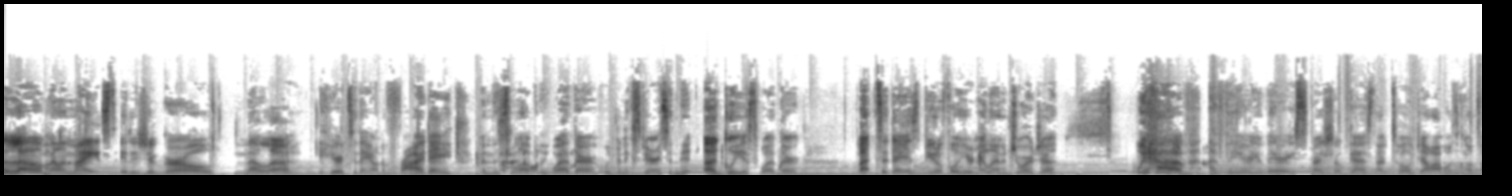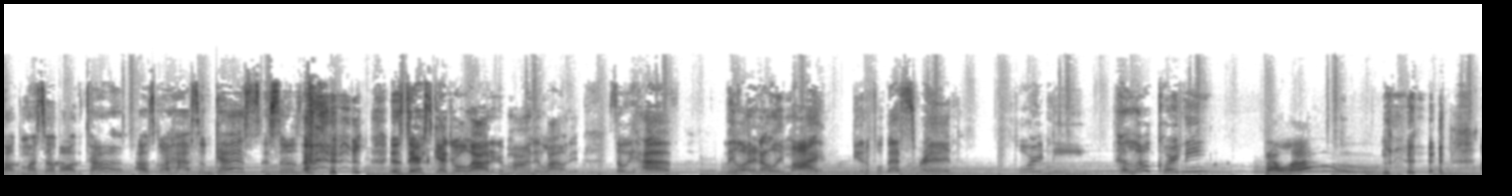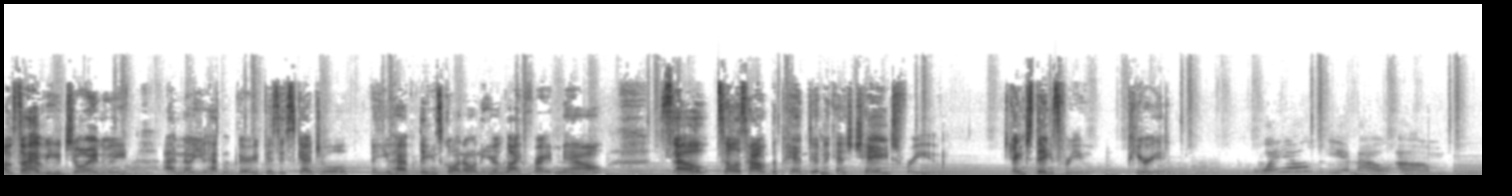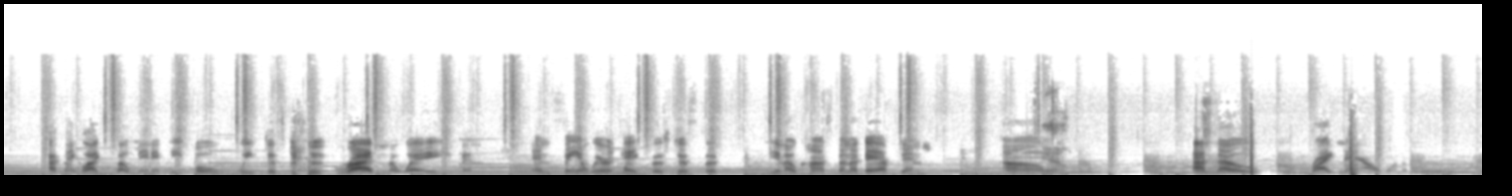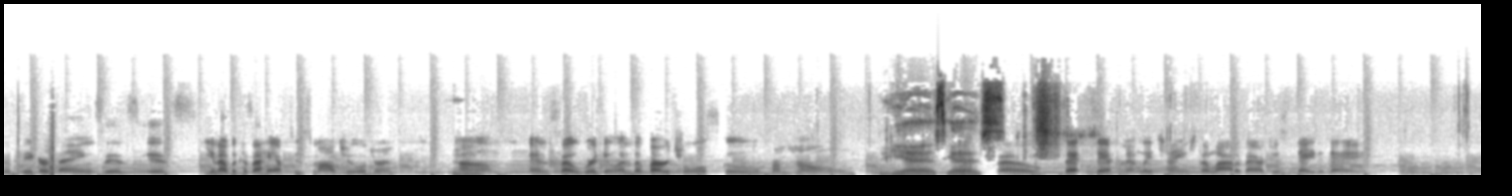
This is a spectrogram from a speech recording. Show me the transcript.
Hello, Melanites. It is your girl, Mela, here today on a Friday in this lovely weather. We've been experiencing the ugliest weather, but today is beautiful here in Atlanta, Georgia. We have a very, very special guest. I told y'all I was going to talk to myself all the time. I was going to have some guests as soon as, I, as their schedule allowed it and mine allowed it. So we have the one and only my beautiful best friend, Courtney. Hello, Courtney. Hello. I'm so happy you joined me. I know you have a very busy schedule and you have things going on in your life right now. So tell us how the pandemic has changed for you, changed things for you, period. Well, you know, um, I think like so many people, we've just been riding the wave and and seeing where it takes us. Just a, you know, constant adapting. Um, yeah. I know right now one of the, the bigger things is is you know because I have two small children, mm-hmm. um, and so we're doing the virtual school from home. Yes, yes. So that definitely changed a lot of our just day to day.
